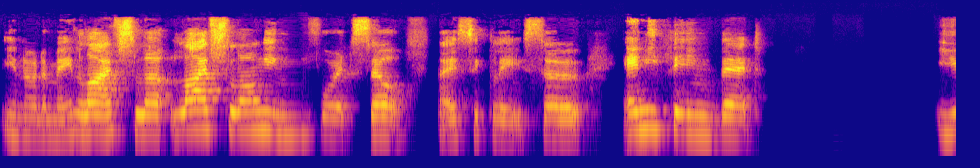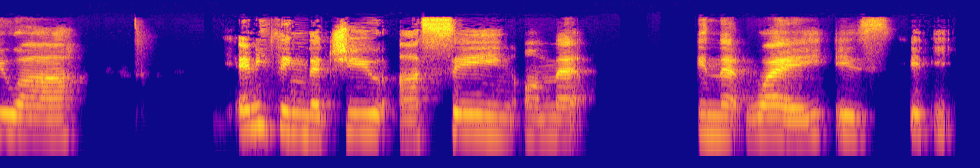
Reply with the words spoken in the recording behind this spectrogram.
You know what I mean? Life's life's longing for itself, basically. So anything that you are anything that you are seeing on that in that way is it,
